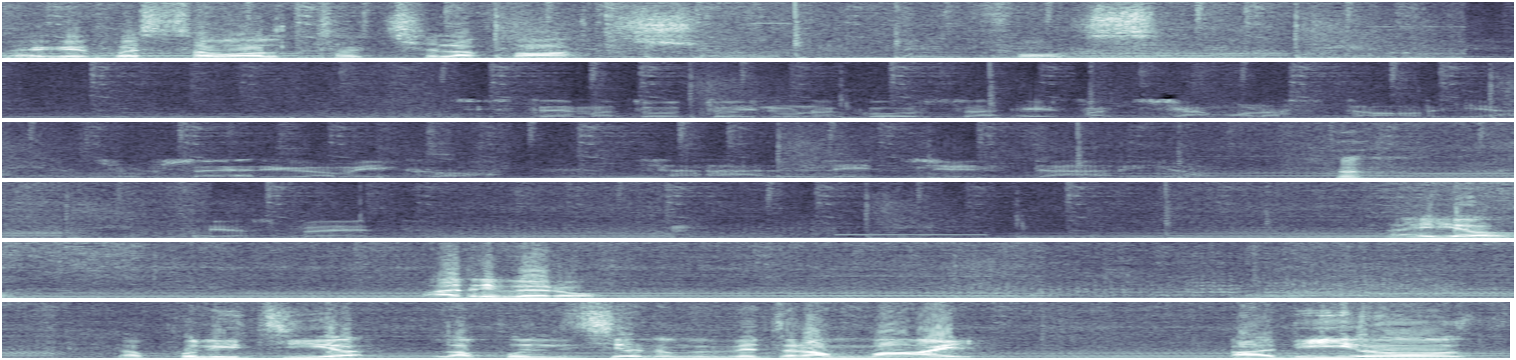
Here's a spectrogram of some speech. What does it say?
Dai che questa volta ce la faccio. Forse. Sistema tutto in una corsa e facciamo la storia. Sul serio, amico. Sarà leggendario. Ti aspetto. E io arriverò. La polizia, la polizia non mi vedrà mai. Addio.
